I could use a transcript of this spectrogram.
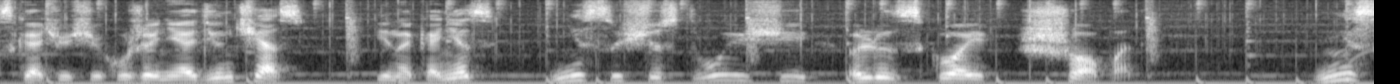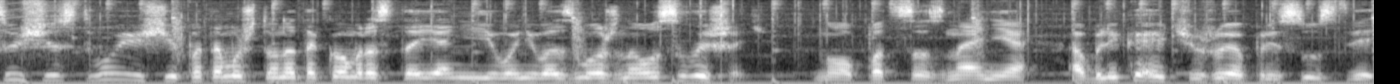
скачущих уже не один час. И, наконец, несуществующий людской шепот – несуществующий, потому что на таком расстоянии его невозможно услышать, но подсознание облекает чужое присутствие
